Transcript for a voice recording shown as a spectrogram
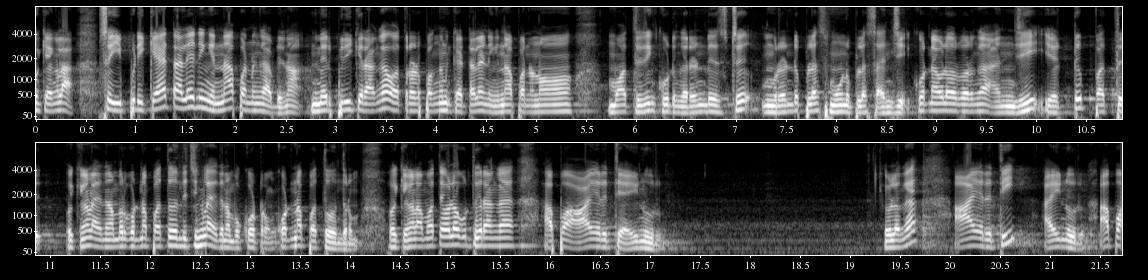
ஓகேங்களா? ஸோ இப்படி கேட்டாலே நீங்கள் என்ன பண்ணுங்க அப்படின்னா இந்தமாரி பிரிக்கிறாங்க ஒருத்தரோட பங்குன்னு கேட்டாலே நீங்கள் என்ன பண்ணணும்? மொத்தத்தையும் கூட்டுங்க. ரெண்டு இஸ்ட்டு ரெண்டு ப்ளஸ் மூணு ப்ளஸ் அஞ்சு. கூட்டினா எவ்வளோ வருவாங்க அஞ்சு எட்டு பத்து. ஓகேங்களா? இந்த நம்பர் கூட்டினா பத்து வந்துச்சுங்களா? இதை நம்ம கூட்டுறோம். கூட்டினா பத்து வந்துடும் ஓகேங்களா? மொத்தம் எவ்வளோ கொடுத்துக்கிறாங்க? அப்போ ஆயிரத்தி ஐநூறு. எவ்வளோங்க? ஆயிரத்தி ஐநூறு. அப்போ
